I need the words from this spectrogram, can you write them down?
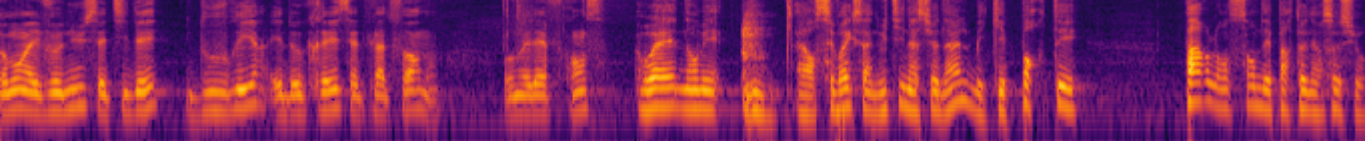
comment est venue cette idée d'ouvrir et de créer cette plateforme au MEDEF France? Ouais, non mais alors c'est vrai que c'est un outil national, mais qui est porté par l'ensemble des partenaires sociaux.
